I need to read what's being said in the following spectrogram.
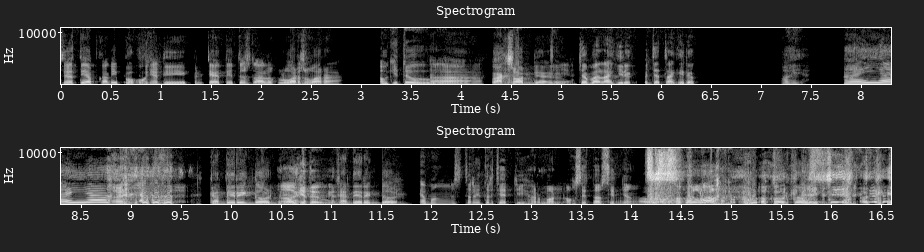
Setiap kali bokongnya dipencet itu selalu keluar suara. oh gitu Heeh, klakson dia itu. Iya. Coba lagi dok, pencet lagi dok. oh iya Iya iya. Ganti ringtone. oh gitu, gitu. Ganti ringtone. emang sering terjadi hormon oksitosin yang Oh. keluar Oke. Oke.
